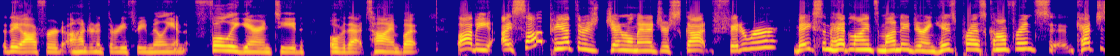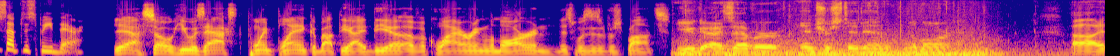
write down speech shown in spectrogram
that they offered 133 million fully guaranteed over that time. But Bobby, I saw Panthers general manager Scott Fitterer make some headlines Monday during his press conference. Catch us up to speed there. Yeah, so he was asked point blank about the idea of acquiring Lamar, and this was his response. You guys ever interested in Lamar? Uh,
